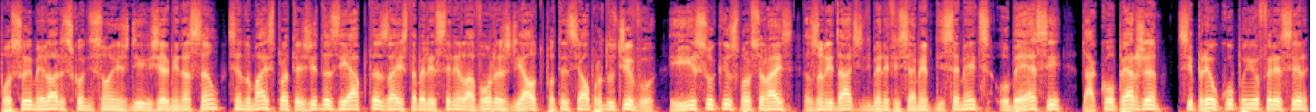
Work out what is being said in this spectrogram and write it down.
possuem melhores condições de germinação, sendo mais protegidas e aptas a estabelecerem lavouras de alto potencial produtivo. E isso que os profissionais das unidades de beneficiamento de sementes, UBS, da Cooperja, se preocupam em oferecer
